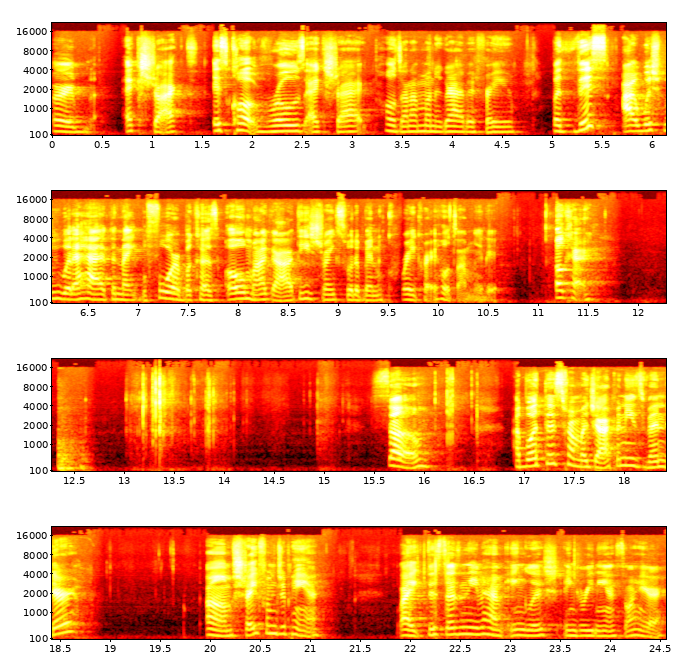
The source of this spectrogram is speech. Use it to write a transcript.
or extract. It's called rose extract. Hold on, I'm gonna grab it for you. But this, I wish we would have had the night before because oh my god, these drinks would have been cray cray. Hold on, I'm with it. Okay. So, I bought this from a Japanese vendor, um, straight from Japan. Like this doesn't even have English ingredients on here.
